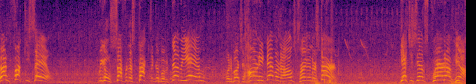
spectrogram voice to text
Unfuck yourself. We gonna suffer the spectacle of a WM with a bunch of horny devil dogs trailing their stern. Get yourself squared up here.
